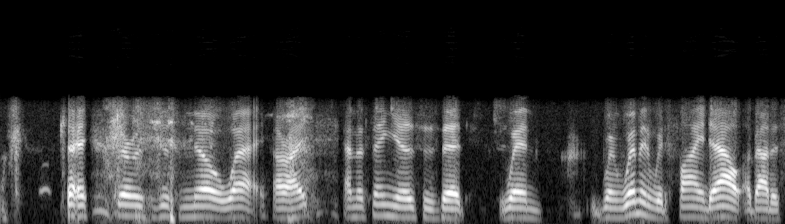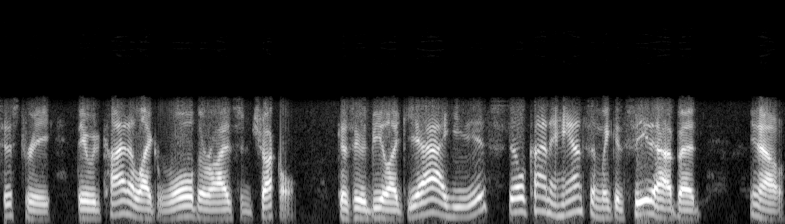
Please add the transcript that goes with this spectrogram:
okay, there was just no way. All right, and the thing is, is that when when women would find out about his history, they would kind of like roll their eyes and chuckle because it would be like, yeah, he is still kind of handsome. We could see that, but you know,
